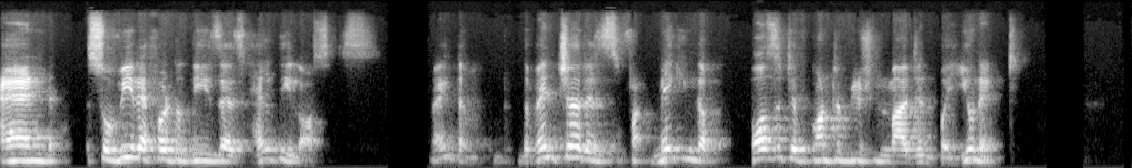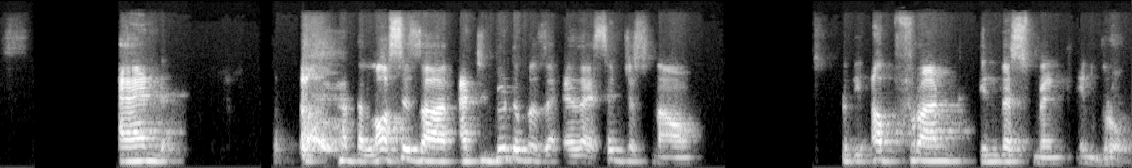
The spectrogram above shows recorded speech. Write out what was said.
And so we refer to these as healthy losses, right? The, the venture is making a positive contribution margin per unit. And the losses are attributable, as I said just now, to the upfront investment in growth.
